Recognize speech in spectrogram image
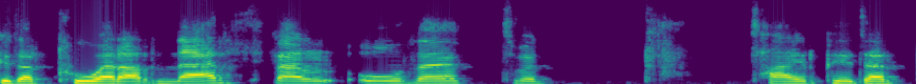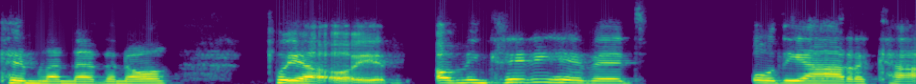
gyda'r pŵer a'r nerth fel oedd e, tair, peder, pum mlynedd yn ôl, pwy a oer. Ond fi'n credu hefyd, oedd i ar y ca,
